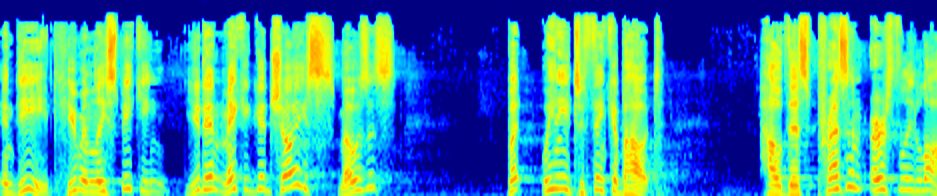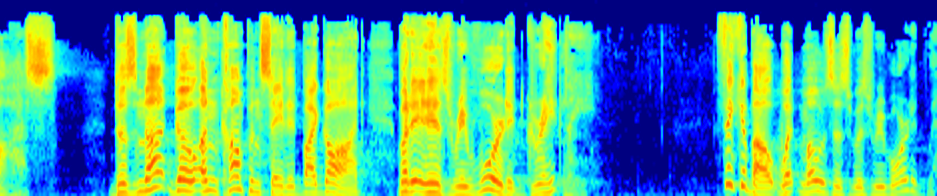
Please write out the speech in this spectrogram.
indeed, humanly speaking, you didn't make a good choice, Moses. But we need to think about how this present earthly loss does not go uncompensated by God, but it is rewarded greatly. Think about what Moses was rewarded with.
